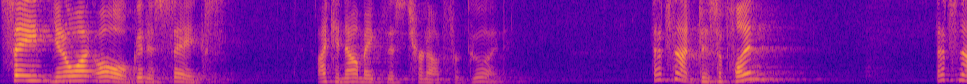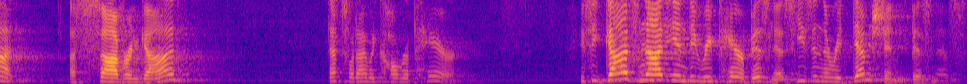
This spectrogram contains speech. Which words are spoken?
saying, you know what? Oh, goodness sakes, I can now make this turn out for good. That's not discipline. That's not a sovereign God. That's what I would call repair. You see, God's not in the repair business, He's in the redemption business.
